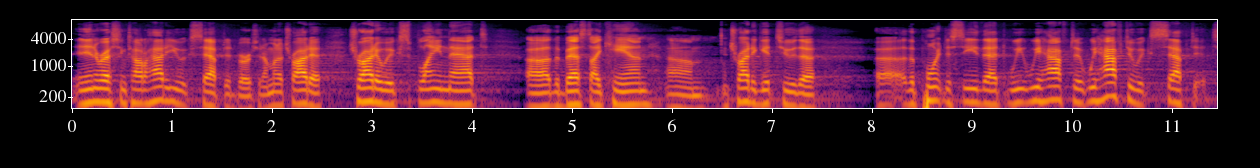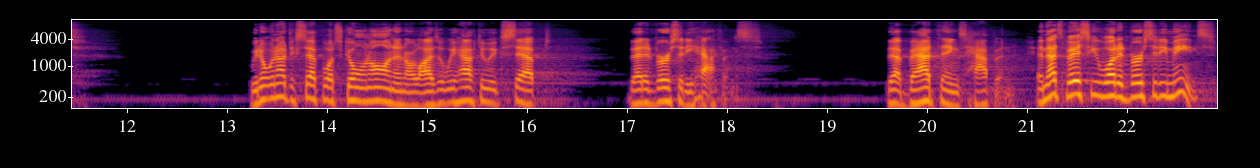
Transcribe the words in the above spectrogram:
an interesting title. How do you accept adversity? I'm going to try to try to explain that uh, the best I can, um, and try to get to the uh, the point to see that we, we have to we have to accept it. We don't, we don't have to accept what's going on in our lives, but we have to accept that adversity happens, that bad things happen. And that's basically what adversity means.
